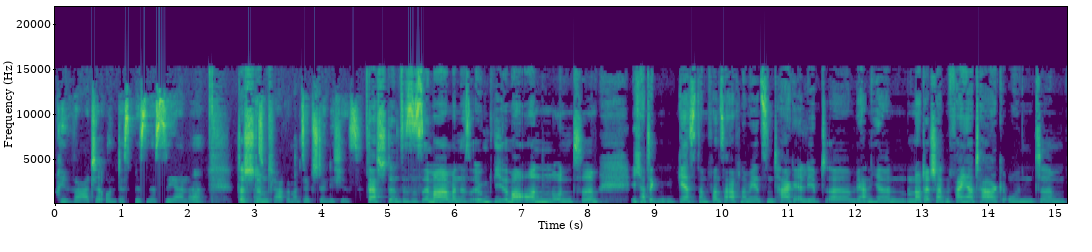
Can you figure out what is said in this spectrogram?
Private und das Business sehr, ne? Das also stimmt. Also klar, wenn man selbstständig ist. Das stimmt. Es ist immer, man ist irgendwie immer on. Und ähm, ich hatte gestern von zur Aufnahme jetzt einen Tag erlebt. Äh, wir hatten hier in Norddeutschland einen Feiertag und ähm,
